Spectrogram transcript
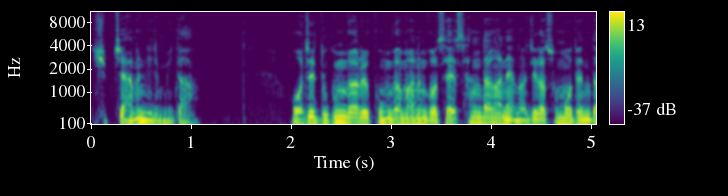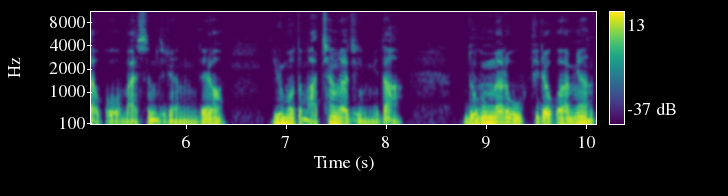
쉽지 않은 일입니다. 어제 누군가를 공감하는 것에 상당한 에너지가 소모된다고 말씀드렸는데요. 유머도 마찬가지입니다. 누군가를 웃기려고 하면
